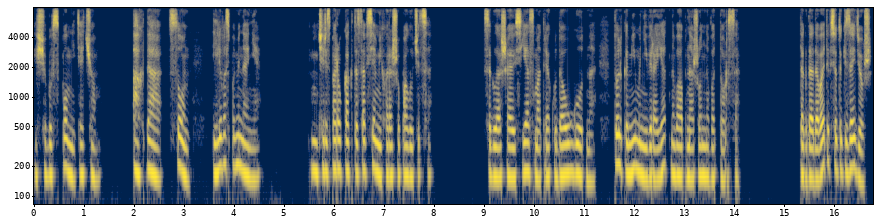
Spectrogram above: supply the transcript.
Еще бы вспомнить о чем. Ах, да, сон или воспоминания. Через порог как-то совсем нехорошо получится. Соглашаюсь я, смотря куда угодно, только мимо невероятного обнаженного торса. Тогда давай ты все таки зайдешь.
